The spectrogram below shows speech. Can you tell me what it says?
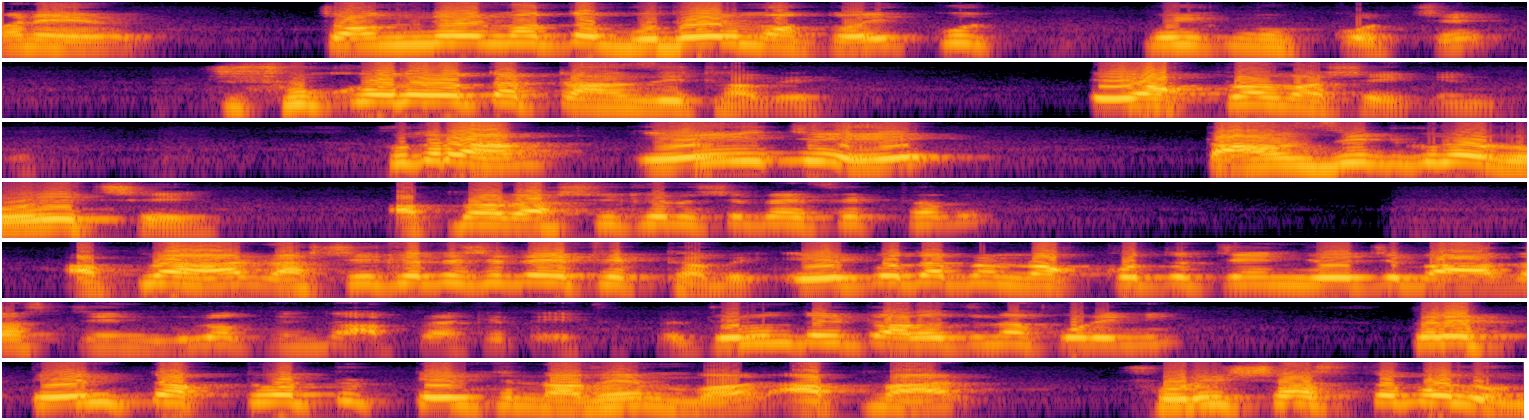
মানে চন্দ্রের মতো, বুধের মতোই কুইক কুইক মুভ করছে। শুক্রদেব তার ট্রানজিট হবে, এই অক্টোবর মাসেই কিন্তু। সুতরাং এই যে ট্রানজিটগুলো রয়েছে, আপনার রাশির ক্ষেত্রে সেটা এফেক্ট হবে। আপনার রাশির ক্ষেত্রে সেটা এফেক্ট হবে। এরপর আপনার নক্ষত্র চেঞ্জ হয়েছে বা আদার্স চেঞ্জগুলো কিন্তু আপনার ক্ষেত্রে এফেক্ট হবে। চলুন তো একটু আলোচনা করে নিই। তাহলে tenth October to tenth November আপনার শরীর স্বাস্থ্য বলুন,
